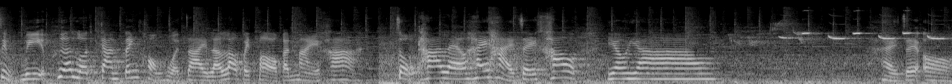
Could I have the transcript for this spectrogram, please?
10 วิเพื่อลดการเต้นของหัวใจแล้วเราไปต่อกันใหม่ค่ะ จบท่าแล้วให้หายใจเข้ายาวๆ หายใจออก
